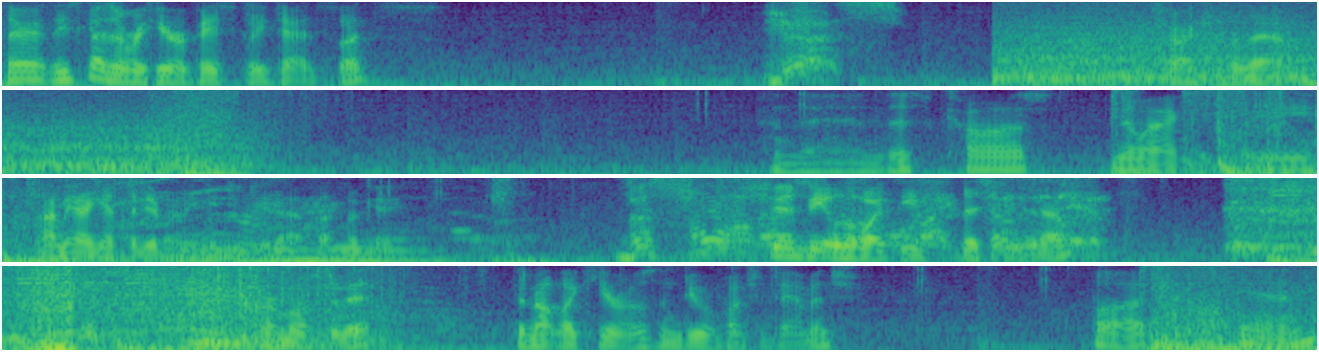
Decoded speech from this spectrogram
There, these guys over here are basically dead. So let's Yes! charge into them. And then this cost no accuracy. I mean, I guess I didn't really need to do that, but that's okay. The swarm Should be able to wipe these this unit out. For most of it. They're not like heroes and do a bunch of damage. But I can.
